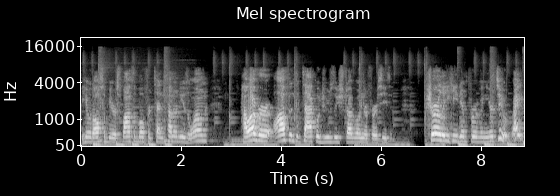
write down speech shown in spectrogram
he would also be responsible for 10 penalties alone. However, offensive tackles usually struggle in their first season. Surely he'd improve in year two, right?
